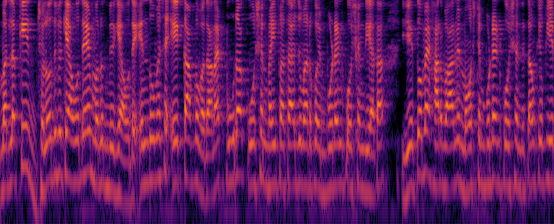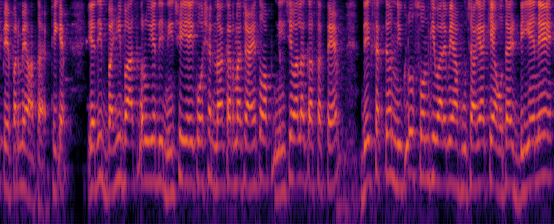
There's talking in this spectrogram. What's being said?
मतलब कि जलोदित्व क्या होते हैं मरुद्व क्या होते हैं? इन दो में से एक का आपको बताना है। पूरा क्वेश्चन भाई फंसा है जो मेरे को इंपोर्टेंट क्वेश्चन दिया था। ये तो मैं हर बार में मोस्ट इंपोर्टेंट क्वेश्चन देता हूँ, क्योंकि ये पेपर में आता है, ठीक है? यदि वही बात करूँ, यदि नीचे ये क्वेश्चन ना करना चाहें तो आप नीचे वाला कर सकते हैं। देख सकते हो न्यूक्लोसोम के बारे में यहाँ पूछा गया, क्या होता है डीएनए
